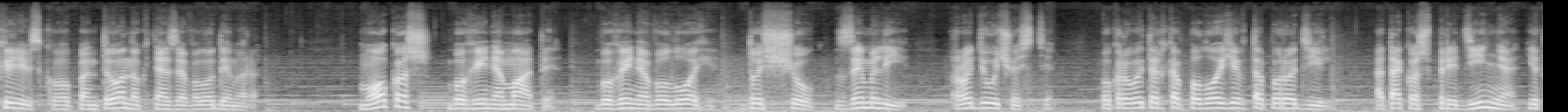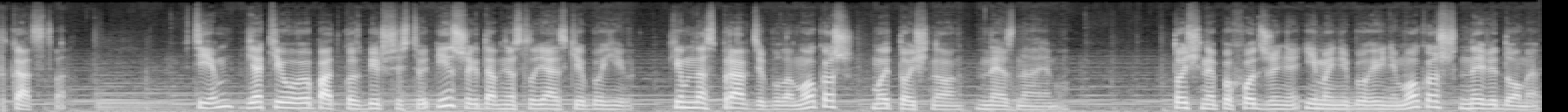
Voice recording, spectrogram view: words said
Київського пантеону князя Володимира. Мокош богиня мати, богиня вологи, дощу, землі, родючості, покровителька пологів та породіль, а також придіння і ткацтва. Втім, як і у випадку з більшістю інших давньослов'янських богів, ким насправді була Мокош, ми точно не знаємо. Точне походження імені богині Мокош невідоме,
